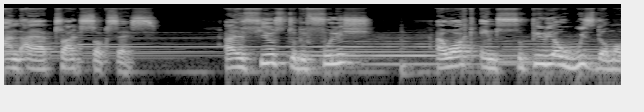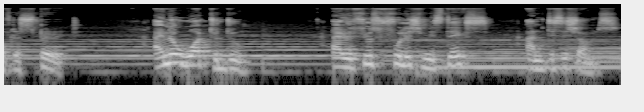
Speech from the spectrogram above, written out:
and I attract success. I refuse to be foolish. I walk in superior wisdom of the Spirit. I know what to do. I refuse foolish mistakes and decisions.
